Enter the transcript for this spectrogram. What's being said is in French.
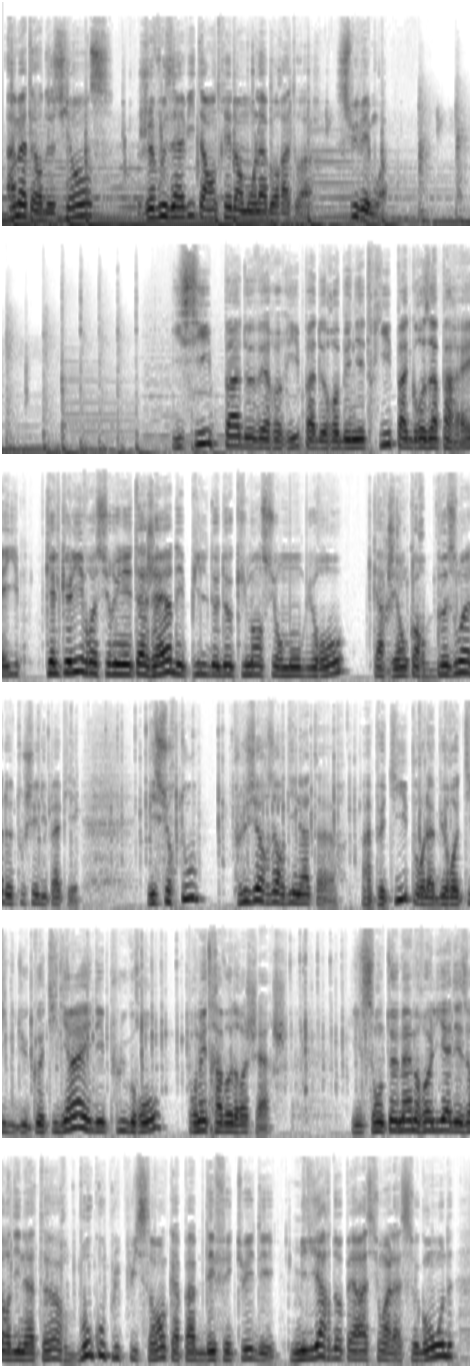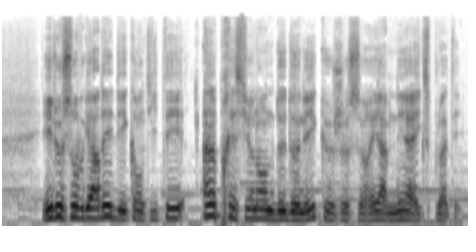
Amateurs de sciences, je vous invite à entrer dans mon laboratoire. Suivez-moi. Ici, pas de verrerie, pas de robinetterie, pas de gros appareils, quelques livres sur une étagère, des piles de documents sur mon bureau, car j'ai encore besoin de toucher du papier. Et surtout, plusieurs ordinateurs, un petit pour la bureautique du quotidien et des plus gros pour mes travaux de recherche. Ils sont eux-mêmes reliés à des ordinateurs beaucoup plus puissants, capables d'effectuer des milliards d'opérations à la seconde et de sauvegarder des quantités impressionnantes de données que je serai amené à exploiter.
